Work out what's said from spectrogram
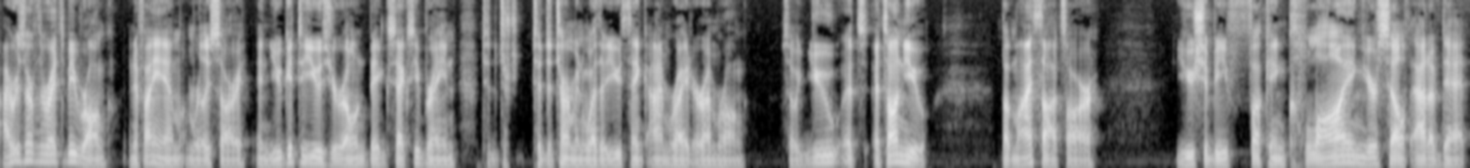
I reserve the right to be wrong, and if I am, I'm really sorry. And you get to use your own big sexy brain to de- to determine whether you think I'm right or I'm wrong. So you it's it's on you. But my thoughts are you should be fucking clawing yourself out of debt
